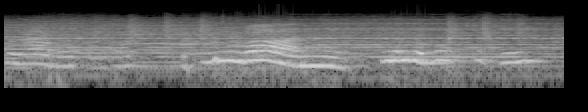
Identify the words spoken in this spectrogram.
뭔가 아니. 근데 뭐 어떡해.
